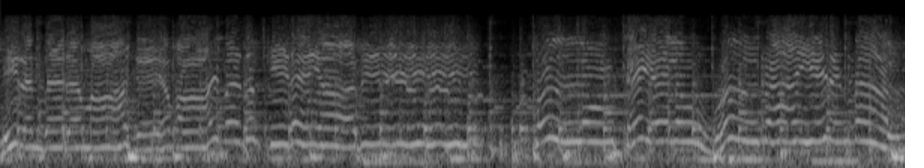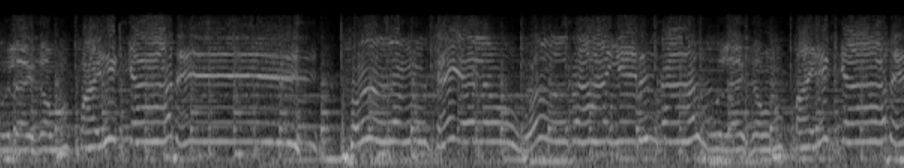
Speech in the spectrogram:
நிரந்தரமாக வாழ்வதும் கிடையாது. சொல்லும் செயலும் ஒன்றாயிருந்தால் உலகம் பழிக்காது. சொல்லும் செயலும் ஒன்றாயிருந்தால் உலகம் பழிக்காது.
